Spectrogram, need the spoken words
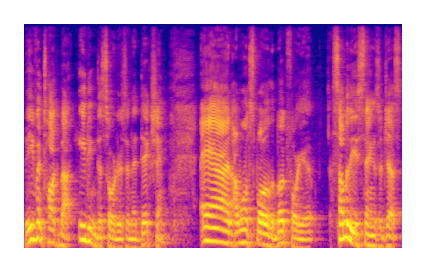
They even talk about eating disorders and addiction. And I won't spoil the book for you. Some of these things are just,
